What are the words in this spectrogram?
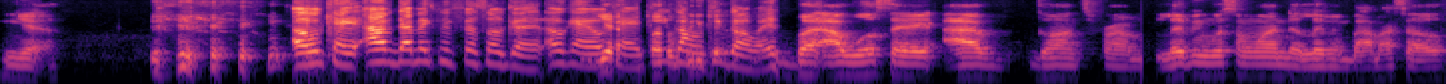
Yeah. Okay, um, that makes me feel so good. Okay, okay, but keep going, we keep going. But I will say I've gone from living with someone to living by myself.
